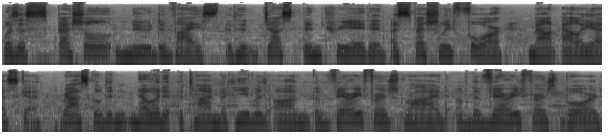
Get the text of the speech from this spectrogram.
was a special new device that had just been created especially for Mount Alyeska. Rascal didn't know it at the time, but he was on the very first ride of the very first board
